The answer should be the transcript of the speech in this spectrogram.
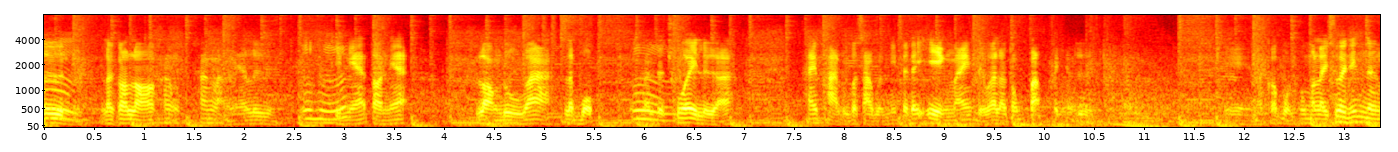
ลื่นอืมแล้วก็ล้อข้างข้างหลังเนี้ยลื่นอือหือทีเนี้ยตอนเนี้ยลองดูว่าระบบอืมันจะช่วยเหลือ ให้ผ่านอุปสรรคแบบนี้ไปได้เองไหมหรือว่าเราต้องปรับเป็นอย่างอื่นโอเคแล้วก็หมุนพวงมาลัยช่วยนิดนึง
